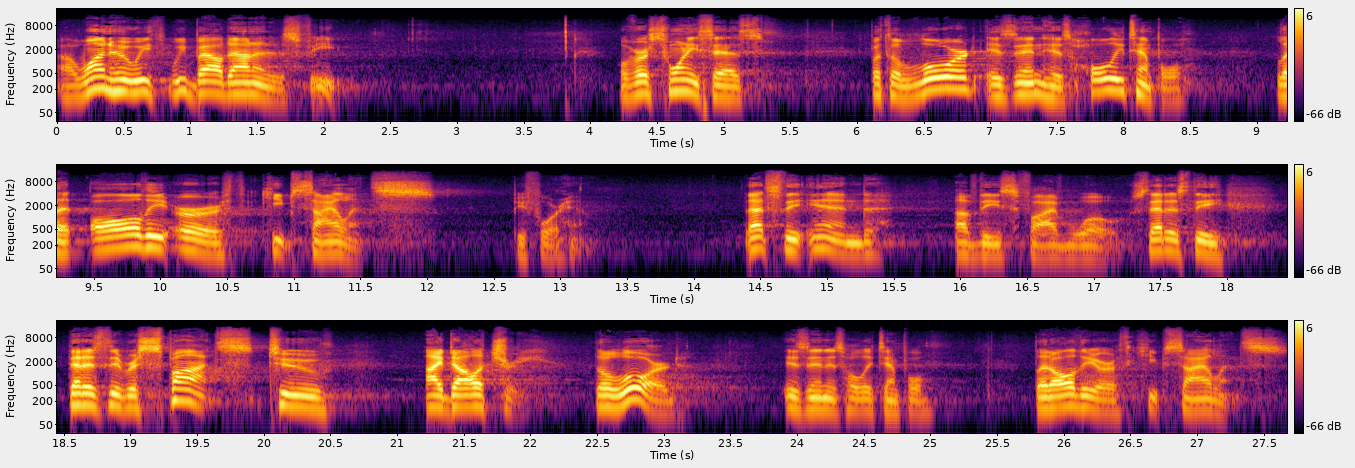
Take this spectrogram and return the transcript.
uh, one who we, we bow down at his feet. Well, verse 20 says, but the Lord is in his holy temple. Let all the earth keep silence before him. That's the end of these five woes. That is the, that is the response to idolatry. The Lord is in his holy temple. Let all the earth keep silence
